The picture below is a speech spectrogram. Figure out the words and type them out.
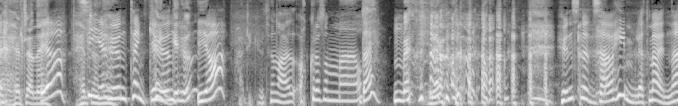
jeg er helt enig. Ja, Helt sier enig. hun, tenker hun. Tenker hun? Ja, Herregud, hun er jo akkurat som eh, oss. deg. Hun snudde seg og himlet med øynene.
